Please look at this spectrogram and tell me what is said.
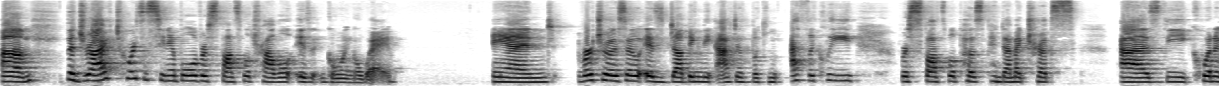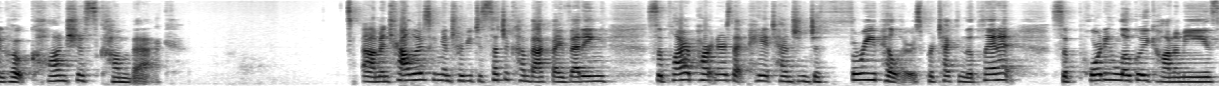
Um, the drive towards sustainable, responsible travel isn't going away. And Virtuoso is dubbing the act of booking ethically responsible post pandemic trips as the quote unquote conscious comeback. Um, and travelers can contribute to such a comeback by vetting supplier partners that pay attention to three pillars protecting the planet, supporting local economies,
